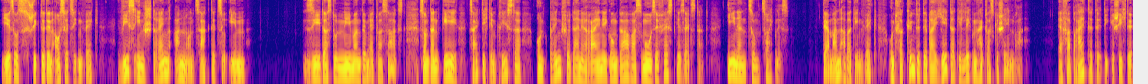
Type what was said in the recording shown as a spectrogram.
Jesus schickte den Aussätzigen weg, wies ihn streng an und sagte zu ihm Sieh, dass du niemandem etwas sagst, sondern geh, zeig dich dem Priester und bring für deine Reinigung da, was Mose festgesetzt hat, ihnen zum Zeugnis. Der Mann aber ging weg und verkündete bei jeder Gelegenheit, was geschehen war. Er verbreitete die Geschichte,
